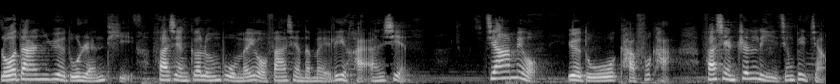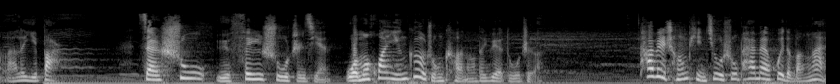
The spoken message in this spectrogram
罗丹阅读人体，发现哥伦布没有发现的美丽海岸线；加缪阅读卡夫卡，发现真理已经被讲完了一半儿。在书与非书之间，我们欢迎各种可能的阅读者。他为成品旧书拍卖会的文案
